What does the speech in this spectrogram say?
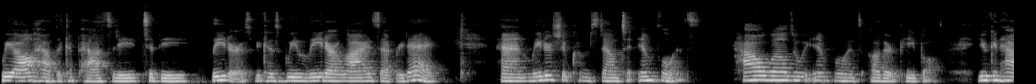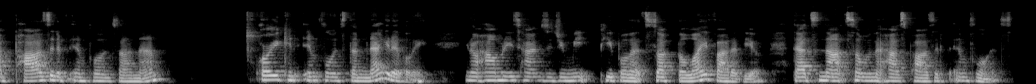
We all have the capacity to be leaders because we lead our lives every day. And leadership comes down to influence. How well do we influence other people? You can have positive influence on them, or you can influence them negatively. You know, how many times did you meet people that suck the life out of you? That's not someone that has positive influence.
